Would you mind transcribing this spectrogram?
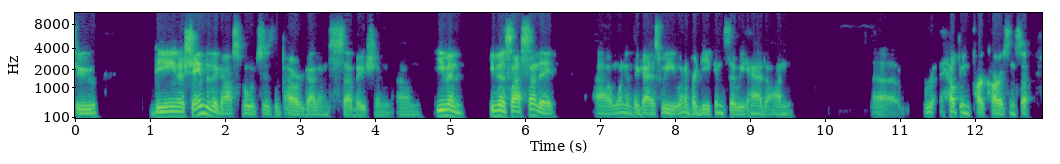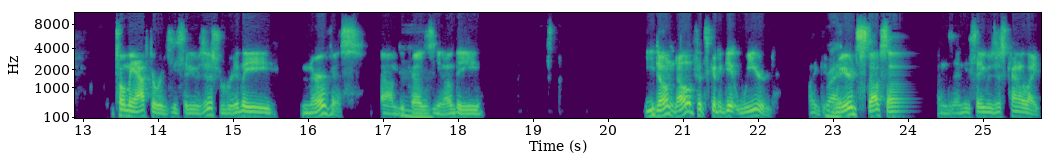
to being ashamed of the gospel which is the power of god unto salvation. Um, even even this last sunday uh, one of the guys we one of our deacons that we had on uh, r- helping park cars and stuff told me afterwards he said he was just really nervous um, because you know the you don't know if it's going to get weird like Right. weird stuff happens and he said he was just kind of like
